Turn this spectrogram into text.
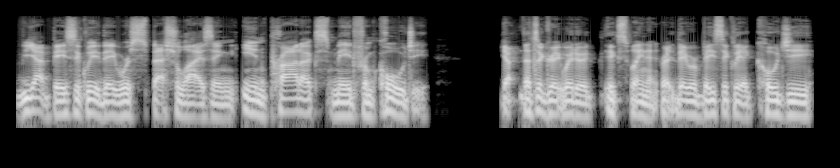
Yeah, basically, they were specializing in products made from koji. Yeah, that's a great way to explain it, right? They were basically a koji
